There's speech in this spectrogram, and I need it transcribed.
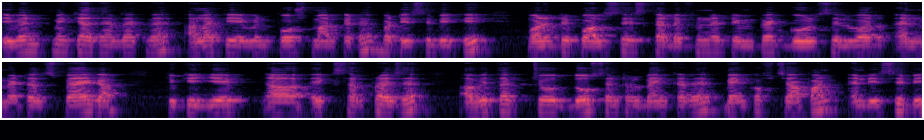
इवेंट में क्या ध्यान रखना है? हालाँकि इवेंट पोस्ट मार्केट है बट ईसीबी की मॉनेटरी पॉलिसी इसका definite impact gold silver and metals पे आएगा, क्योंकि ये एक सरप्राइज़ है। अभी तक जो दो सेंट्रल बैंकर है Bank of Japan and ECB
